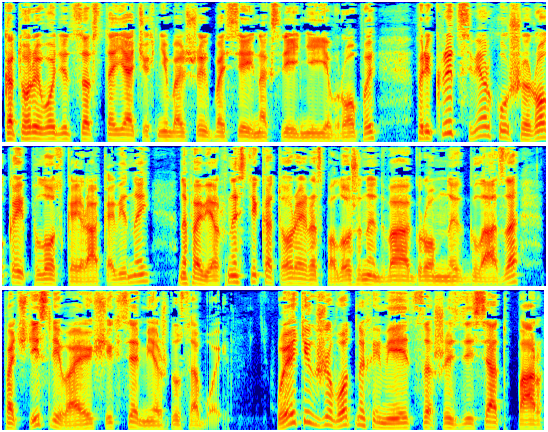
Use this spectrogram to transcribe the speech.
который водится в стоячих небольших бассейнах Средней Европы, прикрыт сверху широкой плоской раковиной, на поверхности которой расположены два огромных глаза, почти сливающихся между собой. У этих животных имеется 60 пар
